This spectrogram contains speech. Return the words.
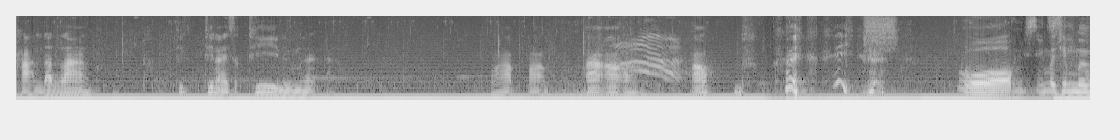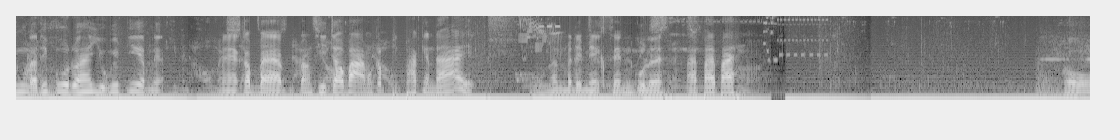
ฐานด้านล่าง ที่ที่ไหนสักที่หนึ่งนะฮะปั๊บปั๊บอ้าวอ้าวอ้าวอ้าวเฮ้ยเฮ้ยโอ้ไม่ใช่มึงเหรอที่พูดว่าให้อยู่เงียบๆเนี่ย Even home แหมก็แบบบางทีเจ้าบ้านมันก็ผิดพลาดกันได้โอ้นั่นไม่ได้เมคเซนส์กูเลย ไปไปไป โอ้โห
